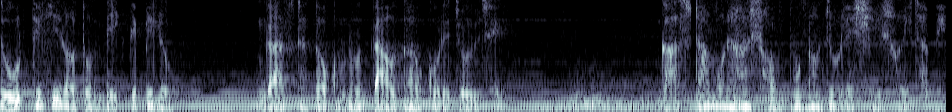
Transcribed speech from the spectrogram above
দূর থেকে রতন দেখতে পেল, গাছটা তখনও দাও দাও করে চলছে গাছটা মনে হয় সম্পূর্ণ জ্বলে শেষ হয়ে যাবে।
